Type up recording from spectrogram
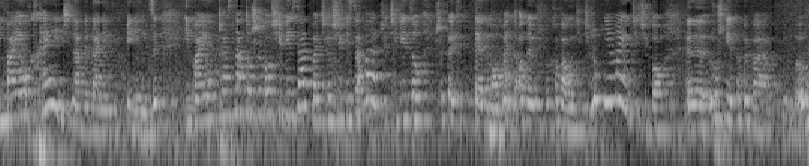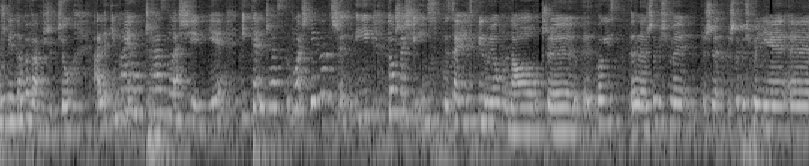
i mają chęć na wydanie tych pieniędzy i mają czas na to, żeby o siebie zadbać i o siebie zawalczyć i wiedzą, że to jest ten moment, one już wychowały dzieci lub nie mają dzieci, bo y, różnie, to bywa, różnie to bywa w życiu, ale i mają czas dla siebie i ten czas właśnie nadszedł i to, że się ins- zainspirują mną, czy, y, bo jest, y, żebyśmy, że, żebyśmy nie y,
